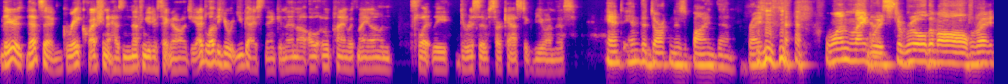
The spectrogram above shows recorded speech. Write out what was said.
There, that's a great question. It has nothing to do with technology. I'd love to hear what you guys think, and then I'll, I'll opine with my own slightly derisive, sarcastic view on this. And in the darkness, bind them. Right, one language yes. to rule them all. Right.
